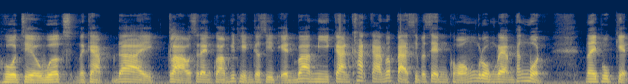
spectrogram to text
โฮเทลเวิร์กส์นะครับได้กล่าวแสดงความคิดเห็นกับ CNN ว่ามีการคาดการณ์ว่า 80%ของโรงแรมทั้งหมดในภูเก็ต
